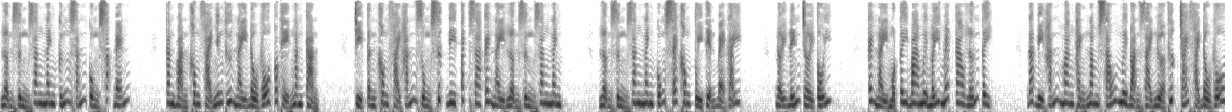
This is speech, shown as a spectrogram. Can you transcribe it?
Lợn rừng răng nanh cứng rắn cùng sắc bén. Căn bản không phải những thứ này đầu gỗ có thể ngăn cản. Chỉ cần không phải hắn dùng sức đi tách ra cái này lợn rừng răng nanh. Lợn rừng răng nanh cũng sẽ không tùy tiện bẻ gãy. Đợi đến trời tối. Cái này một cây ba mươi mấy mét cao lớn cây. Đã bị hắn mang thành năm sáu mươi đoạn dài nửa thước trái phải đầu gỗ.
